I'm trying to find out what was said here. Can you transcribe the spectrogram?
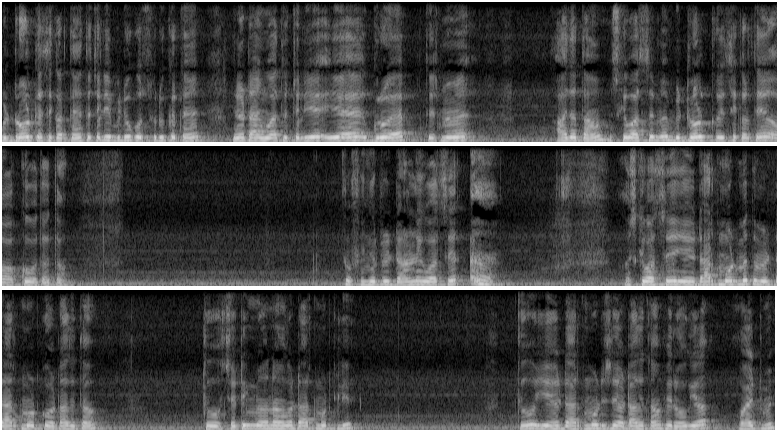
विड्रॉल कैसे करते हैं। तो चलिए वीडियो को शुरू करते हैं। बिना टाइम हुआ तो चलिए ये है ग्रो ऐप तो इसमें मैं आ जाता हूँ। उसके बाद से मैं विड्रॉल कैसे करते हैं और आपको बताता हूँ। तो फिंगरप्रिंट डालने के बाद से उसके बाद से ये डार्क मोड में तो मैं डार्क मोड को हटा देता हूँ। तो सेटिंग में आना होगा डार्क मोड के लिए। तो ये है डार्क मोड इसे हटा देता हूँ, फिर हो गया वाइट में।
